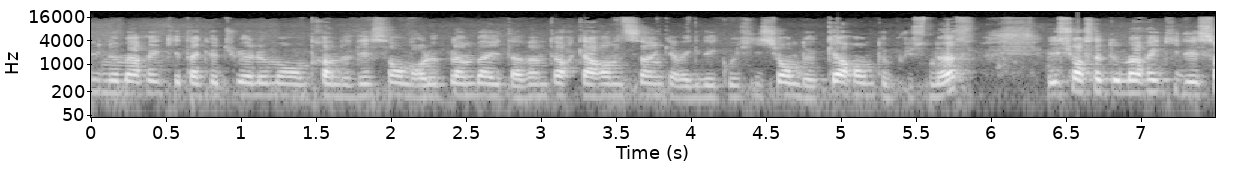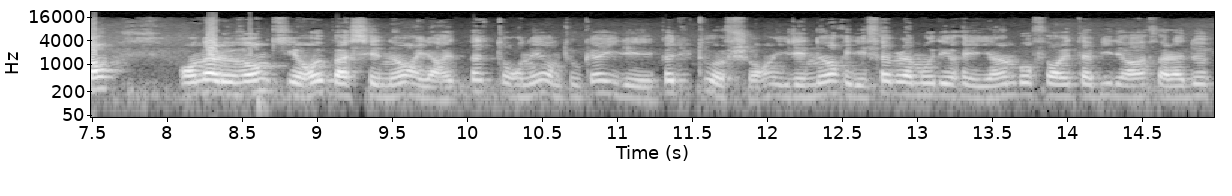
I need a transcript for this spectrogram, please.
une marée qui est actuellement en train de descendre, le plein bas est à 20h45 avec des coefficients de 40 plus 9. Et sur cette marée qui descend, on a le vent qui est repassé nord, il n'arrête pas de tourner, en tout cas il n'est pas du tout offshore, hein. il est nord, il est faible à modéré, il y a un beau fort établi des rafales à 2,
